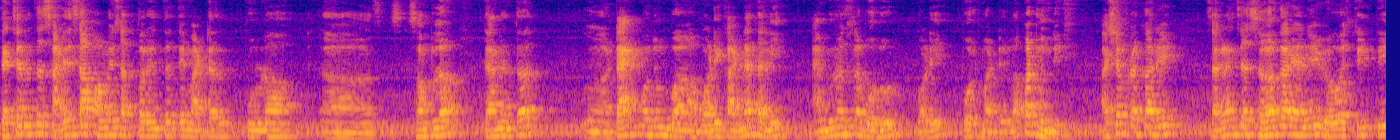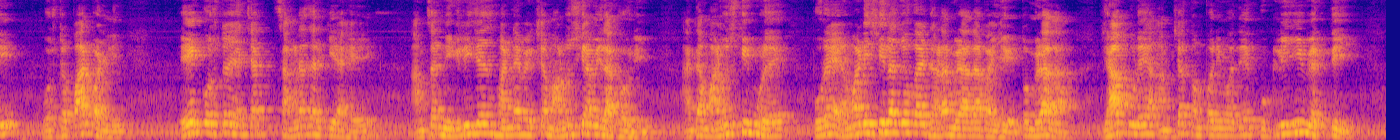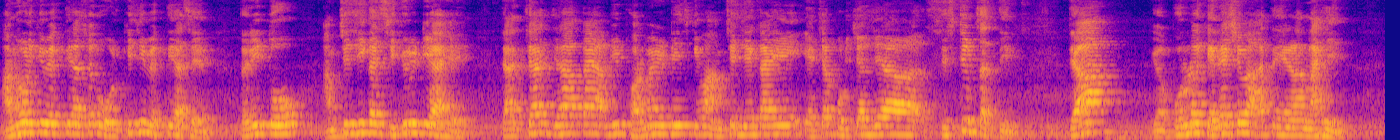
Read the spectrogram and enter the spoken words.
त्याच्यानंतर साडेसहा पावणे सातपर्यंत ते मॅटर पूर्ण संपलं. त्यानंतर टँकमधून ब बॉडी काढण्यात आली. ॲम्ब्युलन्सला बोलवून बॉडी पोस्टमार्टमला पाठवून दिली. अशा प्रकारे सगळ्यांच्या सहकार्याने व्यवस्थित ती गोष्ट पार पाडली. एक गोष्ट ह्याच्यात सांगण्यासारखी आहे आमचा निग्लिजन्स म्हणण्यापेक्षा माणुसकी आम्ही दाखवली. आणि त्या माणुसकीमुळे पुऱ्या एम आय डी सीला जो काही धडा मिळाला पाहिजे तो मिळाला. ह्यापुढे आमच्या कंपनीमध्ये कुठलीही व्यक्ती अनोळखी व्यक्ती असेल ओळखीची व्यक्ती असेल तरी तो आमची जी काही सिक्युरिटी आहे त्याच्या ज्या काय आम्ही फॉर्मॅलिटीज किंवा आमचे जे काही याच्या पुढच्या ज्या सिस्टीम्स असतील त्या पूर्ण केल्याशिवाय आत येणार नाही.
